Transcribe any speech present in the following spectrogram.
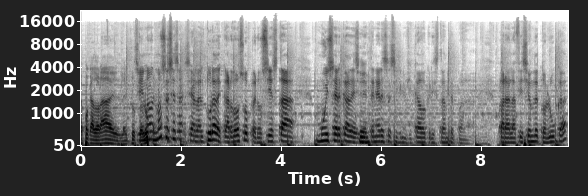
época dorada del, del Club Sí, no, no sé si, es a, si a la altura de Cardoso, pero sí está muy cerca de, Sí. de tener ese significado cristante para, para la afición de Toluca.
